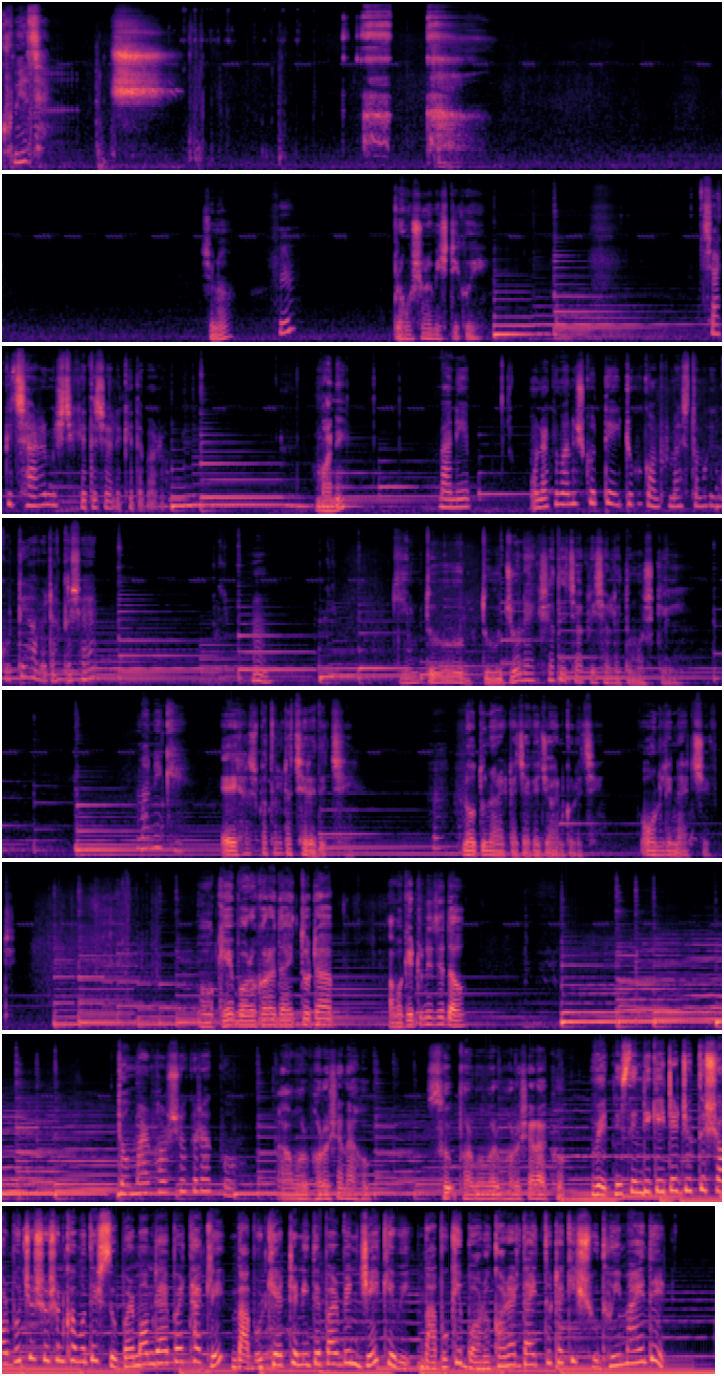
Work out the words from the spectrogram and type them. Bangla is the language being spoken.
ঘুমিয়েছে শোনো। প্রমোশনের মিষ্টি কই? চাকরি ছাড়া মিষ্টি খেতে চাইলে খেতে পারো। মানে? মানে ওনাকে মানুষ করতে এইটুকু কম্প্রোমাইজ তোমাকে করতেই হবে ডাক্তার সাহেব। কিন্তু দুজন একসাথে চাকরি চালে তো মুশকিল। মানে কি? এই হাসপাতালটা ছেড়ে দিচ্ছি। নতুন আর একটা জায়গায় জয়েন করেছি। অনলি নাইট শিফট ওকে বড় করার দায়িত্বটা আমাকে একটু নিতে দাও। তোমার ভরসাকে রাখব? আমার ভরসা না হোক। সুপার মামার ভরসা রাখো। ওয়েটনেস ইন্ডিকেটর যুক্ত সর্বোচ্চ শোষণ ক্ষমতার সুপার মম ডায়াপার থাকলে বাবুর কেয়ারটা নিতে পারবেন যে কেউই। বাবুকে বড় করার দায়িত্বটা কি শুধুই মায়েদের?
